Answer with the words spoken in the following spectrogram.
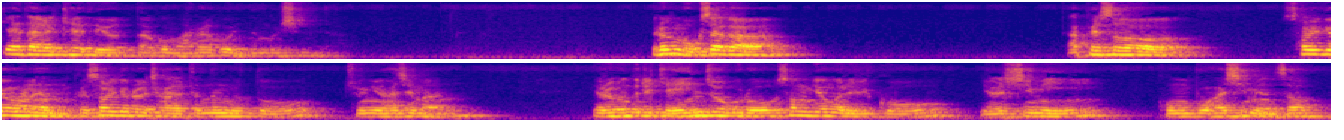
깨닫게 되었다고 말하고 있는 것입니다. 여러분 목사가 앞에서 설교하는 그 설교를 잘 듣는 것도 중요하지만 여러분들이 개인적으로 성경을 읽고 열심히 공부하시면서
